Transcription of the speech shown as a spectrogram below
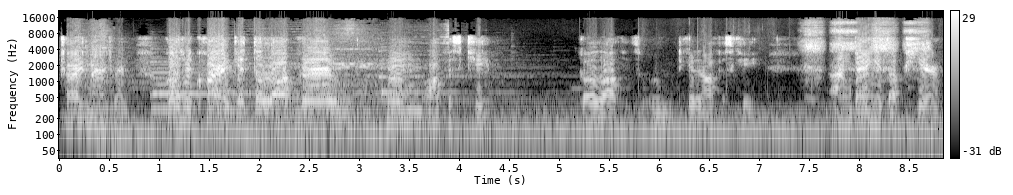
Charge management. Goals required. Get the locker room office key. Go lock room um, to get an office key. I'm betting it's up here.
